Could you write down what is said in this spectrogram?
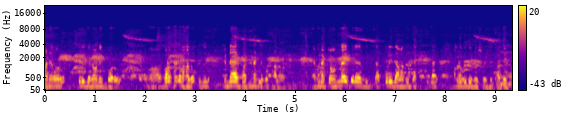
মানে ওর পুলিশের অনেক বড়। বড় থাকা ভালো কিন্তু ন্যায়ের পথে থাকলে খুব ভালো হয়। এখন একটা অন্যায় করে যদি তার পরিধি আমাদের দেখাতে চায় আমরা বোধহয় বসে বসে তা দেখব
